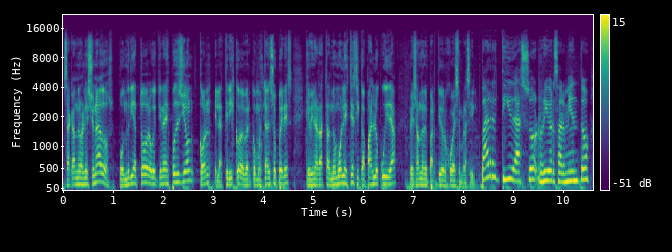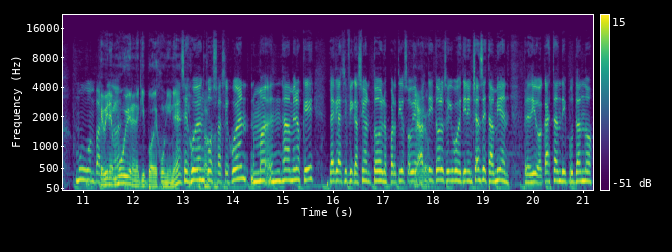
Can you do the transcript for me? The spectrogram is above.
sacando los lesionados, pondría todo lo que tiene a disposición con el asterisco de ver cómo está Enzo Pérez, que viene arrastrando molestias y capaz lo cuida pensando en el partido del jueves en Brasil. Partidazo River Sarmiento, muy buen partido. Que viene ¿eh? muy bien el equipo de Junín, ¿eh? Se juegan cosas, se juegan nada menos que la clasificación. Todos los partidos, obviamente, Claro. y todos los equipos que tienen chances también. Pero digo, acá están disputando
